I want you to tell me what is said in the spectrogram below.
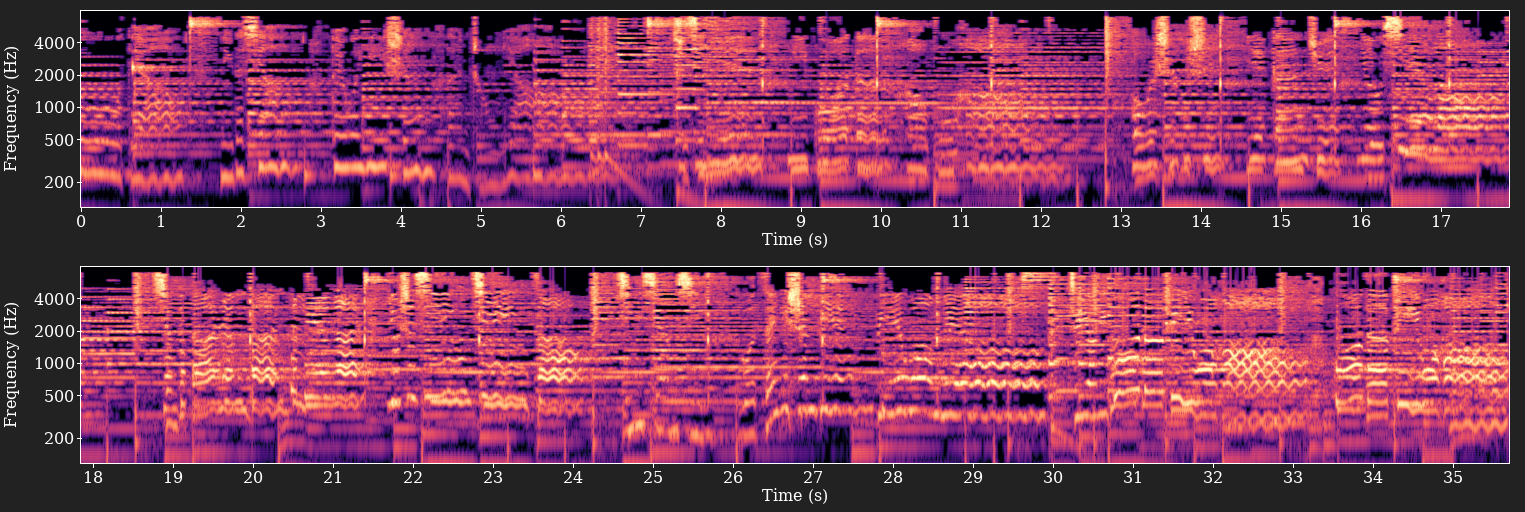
掉。你的笑对我一生很重要。心情糟。请你相信我在你身边，别忘了，只要你过得比我好，过得比我好，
